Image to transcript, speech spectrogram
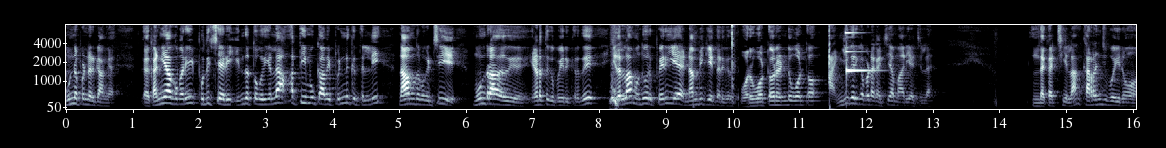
முன்ன பின்ன இருக்காங்க. கன்னியாகுமரி புதுச்சேரி இந்த தொகுதிகளில் அதிமுகவை பின்னுக்கு தள்ளி நாம் தமிழ் கட்சி மூன்றாவது இடத்துக்கு போயிருக்கிறது. இதெல்லாம் வந்து ஒரு பெரிய நம்பிக்கையை தருகிறது. ஒரு ஓட்டோ ரெண்டு ஓட்டோ அங்கீகரிக்கப்பட்ட கட்சியாக மாறியாச்சுல்ல. இந்த கட்சியெல்லாம் கரைஞ்சு போயிடும்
